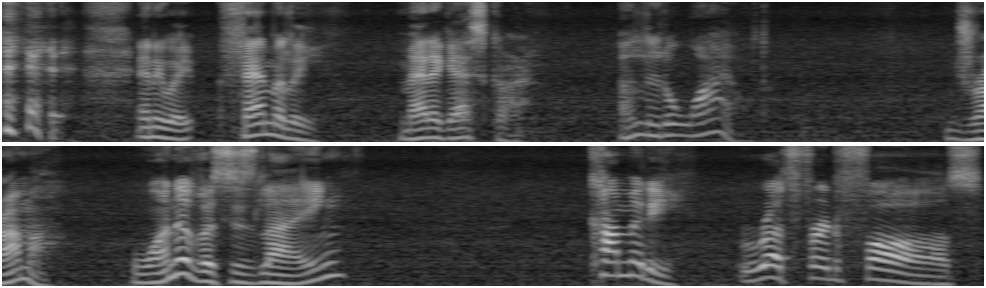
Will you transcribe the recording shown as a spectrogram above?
anyway, family. Madagascar. A little wild. Drama. One of us is lying. Comedy. Rutherford Falls.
